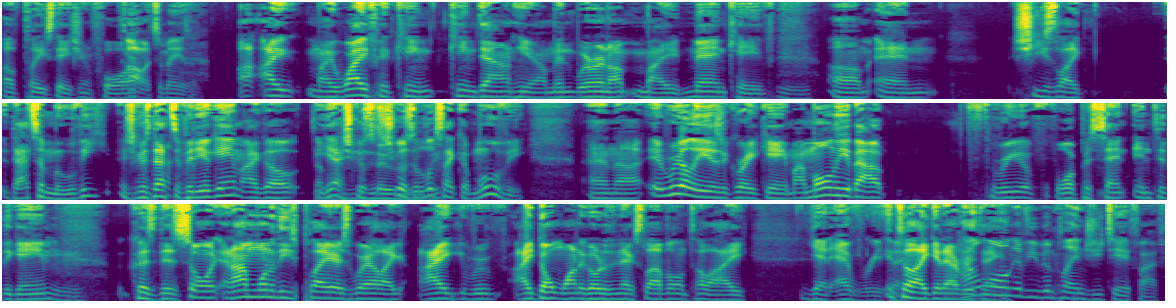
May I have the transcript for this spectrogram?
of PlayStation Four. oh, it's amazing. I, I my wife had came came down here. I'm in we're in my man cave, Mhm. um, and she's like, "That's a movie." And she goes, "That's a video game." I go, "Yeah." She goes, "She goes, it looks like a movie," and uh, it really is a great game. I'm only about three or four percent into the game because there's so much, and I'm one of these players where like I re- I don't want to go to the next level until I Get everything. until I get everything. How long have you been playing GTA Five?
